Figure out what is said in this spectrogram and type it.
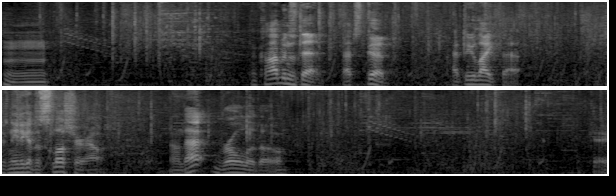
Hmm... The carbon's dead. That's good. I do like that. Just need to get the slosher out. Now that roller, though... Okay.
